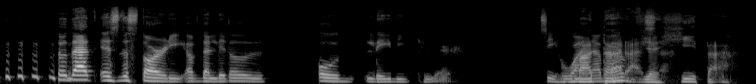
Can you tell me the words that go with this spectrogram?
so that is the story of the little old lady killer. Si Juana Mata Baraza. Viejita.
